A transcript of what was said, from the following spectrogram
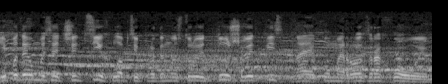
І подивимося, чи ці хлопці продемонструють ту швидкість, на яку ми розраховуємо.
